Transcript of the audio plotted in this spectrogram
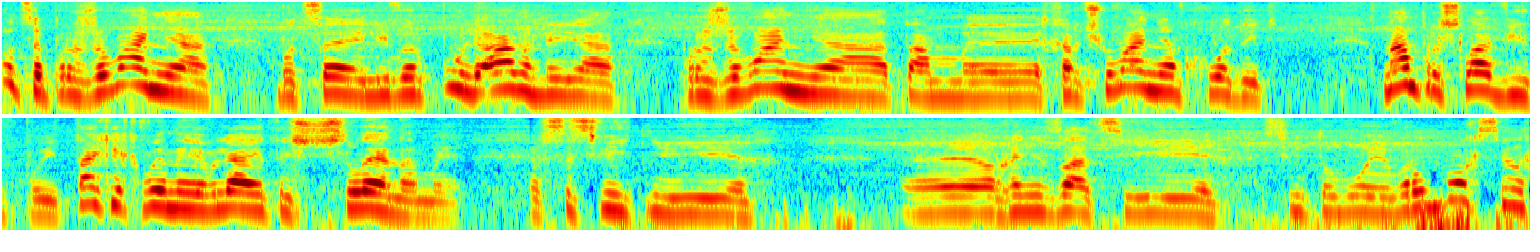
Ну, це проживання, бо це Ліверпуль, Англія, проживання, там харчування входить. Нам прийшла відповідь, так як ви не являєтесь членами Всесвітньої організації світової Worldboxing,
